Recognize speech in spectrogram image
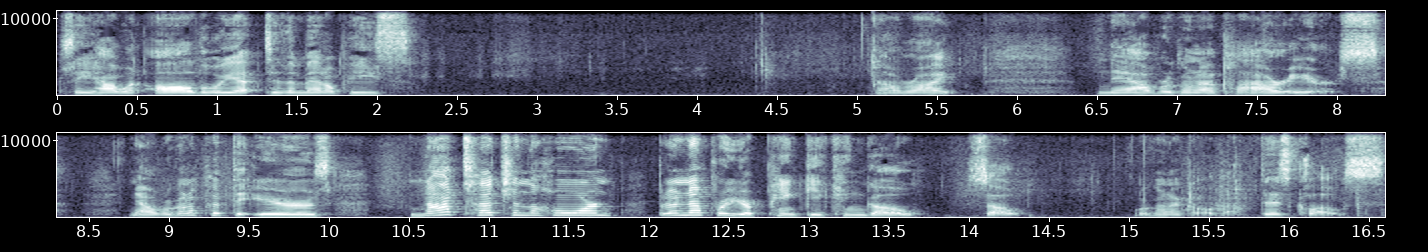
See how I went all the way up to the metal piece? All right. Now we're going to apply our ears. Now we're going to put the ears not touching the horn, but enough where your pinky can go. So we're going to go about this close.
